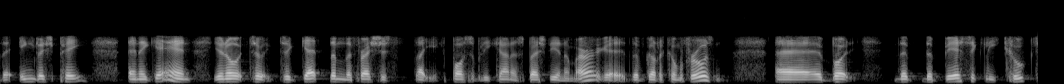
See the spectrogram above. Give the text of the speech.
the English pea. And again, you know, to to get them the freshest that you possibly can, especially in America, they've got to come frozen. Uh, but the the basically cooked.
